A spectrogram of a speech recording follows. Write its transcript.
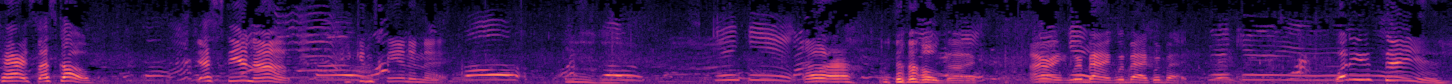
Paris, let's go. Just stand up. You can stand in that. Ah. oh God. All right, we're back. We're back. We're back. What are you saying?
